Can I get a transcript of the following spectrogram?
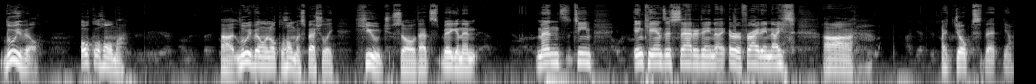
Louisville, Oklahoma. Uh, Louisville and Oklahoma, especially, huge. So that's big. And then men's team in Kansas Saturday night or Friday night. Uh, I joked that you know,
